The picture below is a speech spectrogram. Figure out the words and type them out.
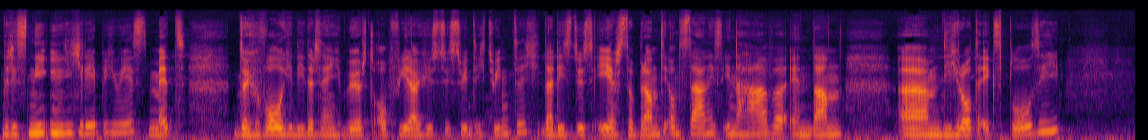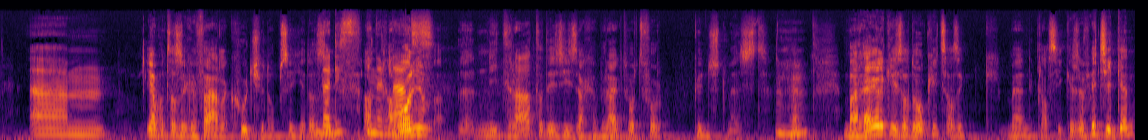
er is niet ingegrepen geweest met de gevolgen die er zijn gebeurd op 4 augustus 2020. Dat is dus eerst de brand die ontstaan is in de haven en dan um, die grote explosie. Um, ja, want dat is een gevaarlijk goedje op zich. Hè. Dat is, dat is inderdaad... Ammoniumnitraat, dat is iets dat gebruikt wordt voor kunstmest. Mm -hmm. Maar eigenlijk is dat ook iets, als ik mijn klassiekers een beetje ken,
